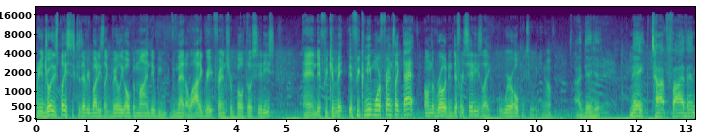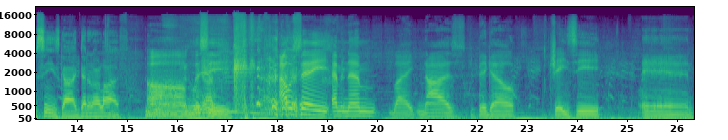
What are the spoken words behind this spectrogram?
We enjoy these places because everybody's like really open-minded. We, we met a lot of great friends from both those cities. And if we can meet, if we can meet more friends like that on the road in different cities, like we're open to it, you know. I dig it. Nate, top five MCs, guy, dead or alive. Um, let's see. I would say Eminem, like Nas, Big L, Jay Z, and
